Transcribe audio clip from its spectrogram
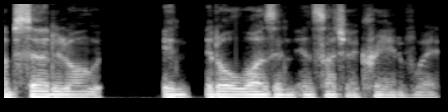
absurd it all in, it all was in, in such a creative way.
